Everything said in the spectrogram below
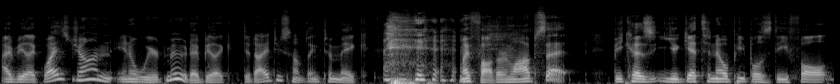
I'd be like, why is John in a weird mood? I'd be like, did I do something to make my father in law upset? Because you get to know people's default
